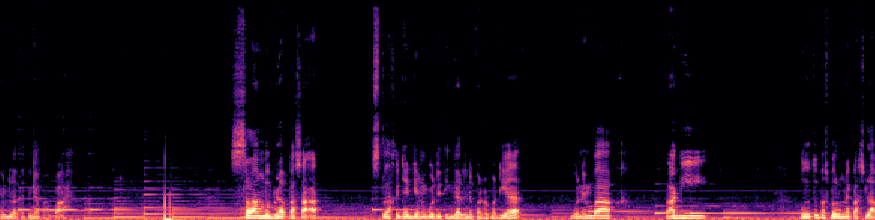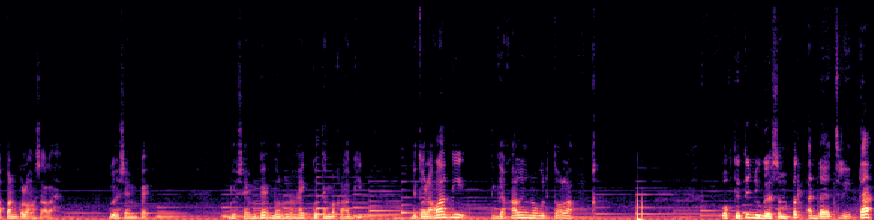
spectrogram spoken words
ya udahlah tapi nggak apa-apa. Selang beberapa saat setelah kejadian gue ditinggalin depan rumah dia gue nembak. Lagi. Gue itu pas baru naik kelas 8 kalau nggak salah. Gue SMP gue SMP baru naik gue tembak lagi. Ditolak lagi. Tiga kali no gue ditolak. Waktu itu juga sempet ada cerita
